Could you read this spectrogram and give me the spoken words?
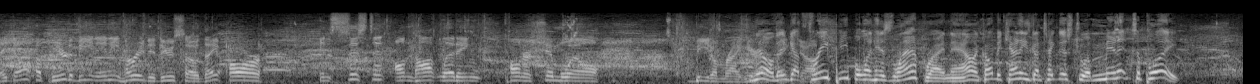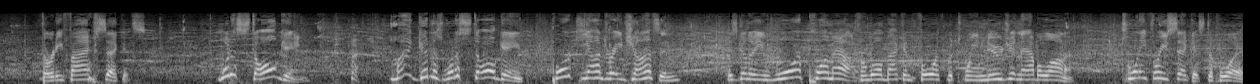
They don't appear to be in any hurry to do so. They are insistent on not letting Connor Shimwell beat them right here. No, I they've think, got Josh. three people in his lap right now, and Coffee County is going to take this to a minute to play. 35 seconds. What a stall game. My goodness, what a stall game. Poor Keandre Johnson is going to be war plumb out from going back and forth between Nugent and Abalana. 23 seconds to play.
